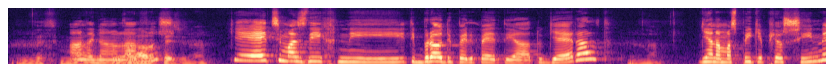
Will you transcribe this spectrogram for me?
Δεν θυμάμαι. δεν κάνω πολύ καλά, αλλά λάθος. παίζει, ναι. Και έτσι μας δείχνει την πρώτη περιπέτεια του Γκέραλτ, Ναι. για να μας πει και ποιος είναι,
